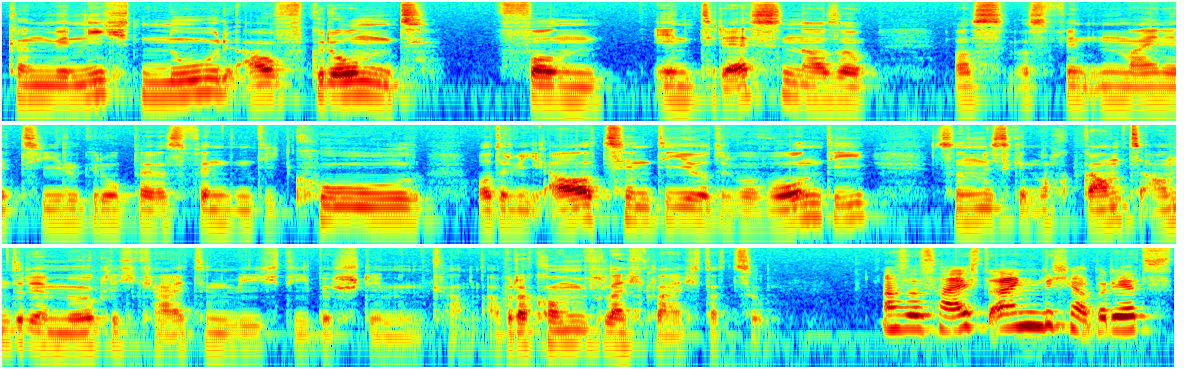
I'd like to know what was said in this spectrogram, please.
können wir nicht nur aufgrund von Interessen, also was, was finden meine Zielgruppe, was finden die cool oder wie alt sind die oder wo wohnen die, sondern es gibt noch ganz andere Möglichkeiten, wie ich die bestimmen kann. Aber da kommen wir vielleicht gleich dazu. Also das heißt eigentlich aber jetzt,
